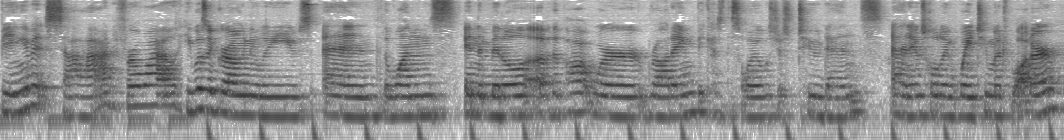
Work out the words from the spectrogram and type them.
being a bit sad for a while. He wasn't growing new leaves, and the ones in the middle of the pot were rotting because the soil was just too dense and it was holding way too much water.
